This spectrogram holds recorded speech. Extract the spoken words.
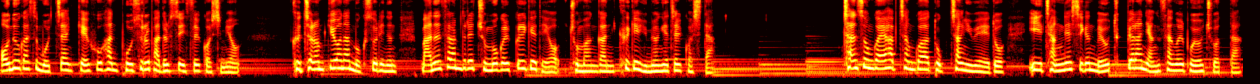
어느 가수 못지않게 후한 보수를 받을 수 있을 것이며 그처럼 뛰어난 목소리는 많은 사람들의 주목을 끌게 되어 조만간 크게 유명해질 것이다. 찬송가의 합창과 독창 이외에도 이 장례식은 매우 특별한 양상을 보여주었다.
